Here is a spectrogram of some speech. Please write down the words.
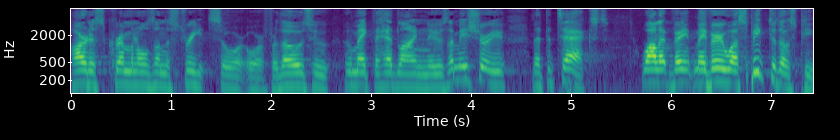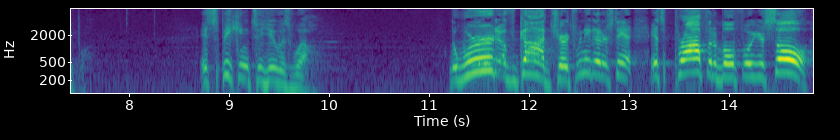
hardest criminals on the streets or, or for those who, who make the headline news. Let me assure you that the text, while it may, very well speak to those people, it's speaking to you as well. The Word of God, church, we need to understand it's profitable for your soul.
